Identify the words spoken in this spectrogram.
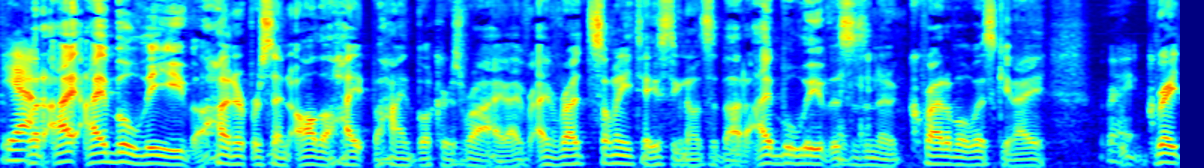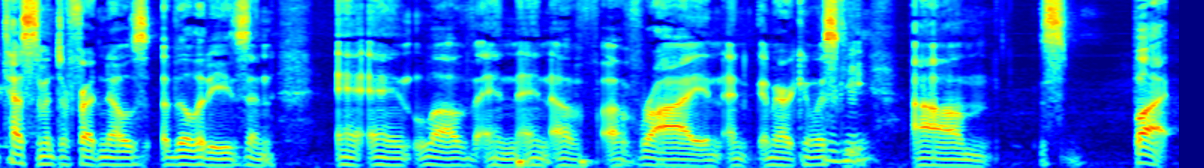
Yeah. But I, I believe 100% all the hype behind Booker's Rye. I've, I've read so many tasting notes about it. I believe this is an incredible whiskey, and I Right. great testament to Fred Noe's abilities and and, and love and, and of, of rye and, and American whiskey. Mm-hmm. Um, but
